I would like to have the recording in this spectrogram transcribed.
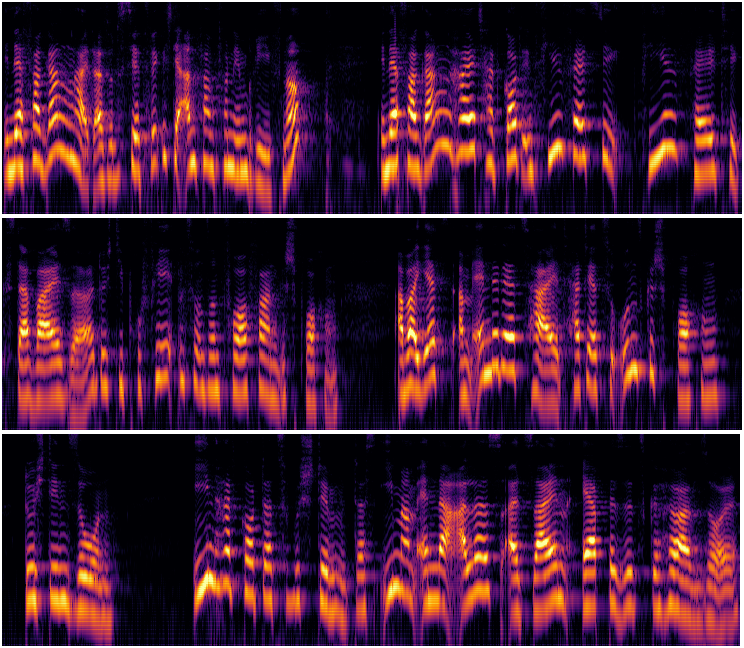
In der Vergangenheit, also das ist jetzt wirklich der Anfang von dem Brief, ne? In der Vergangenheit hat Gott in vielfältig, vielfältigster Weise durch die Propheten zu unseren Vorfahren gesprochen. Aber jetzt, am Ende der Zeit, hat er zu uns gesprochen durch den Sohn. Ihn hat Gott dazu bestimmt, dass ihm am Ende alles als sein Erbbesitz gehören soll.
